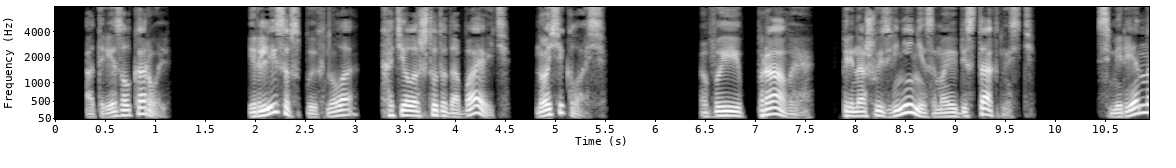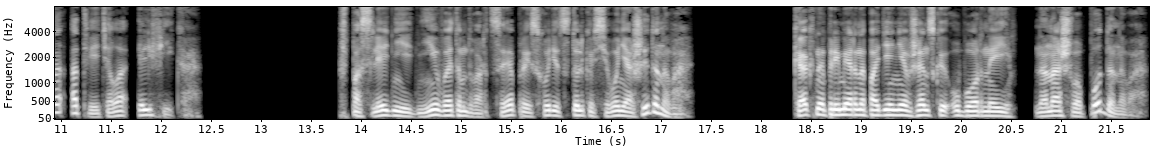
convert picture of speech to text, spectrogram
— отрезал король. Ирлиса вспыхнула, хотела что-то добавить, но осеклась. «Вы правы, приношу извинения за мою бестактность», — смиренно ответила эльфийка. «В последние дни в этом дворце происходит столько всего неожиданного, как, например, нападение в женской уборной на нашего подданного?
